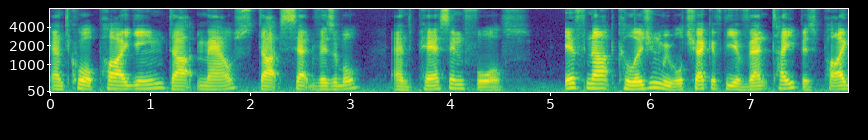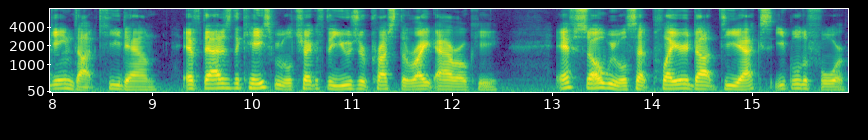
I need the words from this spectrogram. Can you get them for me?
and call pygame.mouse.setVisible and pass in false. If not collision, we will check if the event type is pygame.keydown. If that is the case, we will check if the user pressed the right arrow key. If so, we will set player.dx equal to 4.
